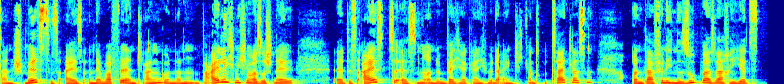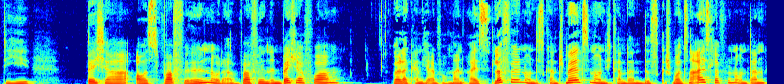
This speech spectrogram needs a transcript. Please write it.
dann schmilzt das Eis an der Waffel entlang und dann beeile ich mich immer so schnell, äh, das Eis zu essen. Und im Becher kann ich mir da eigentlich ganz gut Zeit lassen. Und da finde ich eine super Sache jetzt die Becher aus Waffeln oder Waffeln in Becherform weil da kann ich einfach mein Eis löffeln und es kann schmelzen und ich kann dann das geschmolzene Eis löffeln und dann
